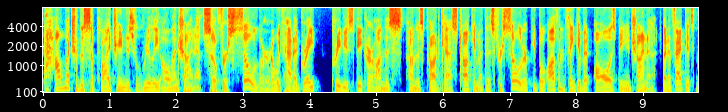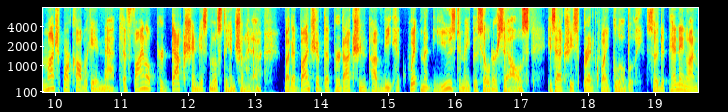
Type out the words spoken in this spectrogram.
how much of the supply chain is really all in China? So for solar, we've had a great previous speaker on this on this podcast talking about this. For solar, people often think of it all as being in China, but in fact, it's much more complicated than that. The final production is mostly in China, but a bunch of the production of the equipment used to make the solar cells is actually spread quite globally. So depending on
